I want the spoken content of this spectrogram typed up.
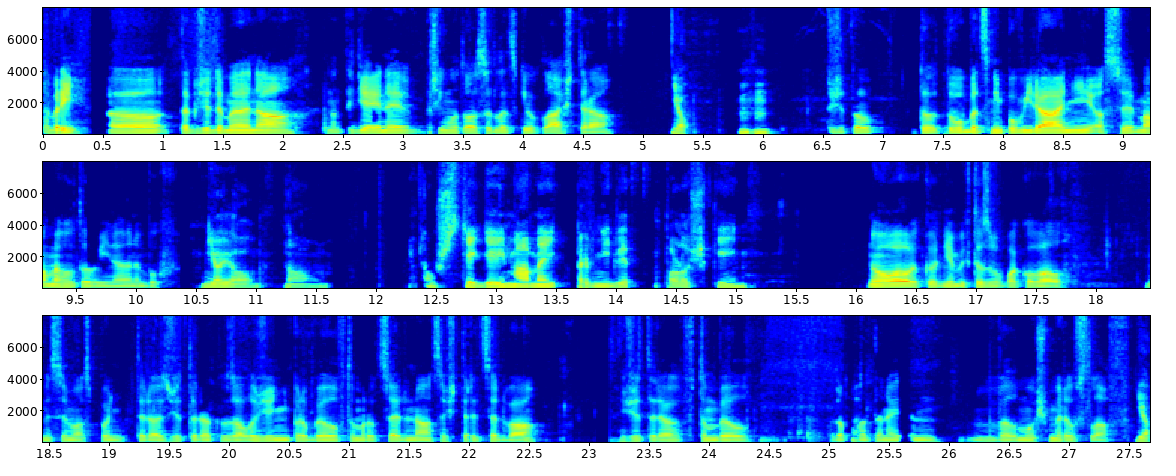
Dobrý, uh, takže jdeme na, na ty dějiny přímo toho sedleckého kláštera. Jo. Mhm. Takže to, to, to obecné povídání asi máme hotový, ne? Nebo... Jo, jo, no. Už z těch dějin máme i první dvě položky. No, klidně bych to zopakoval. Myslím aspoň teda, že teda to založení proběhlo v tom roce 1142, že teda v tom byl zapletený ten velmož Miroslav. Jo,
